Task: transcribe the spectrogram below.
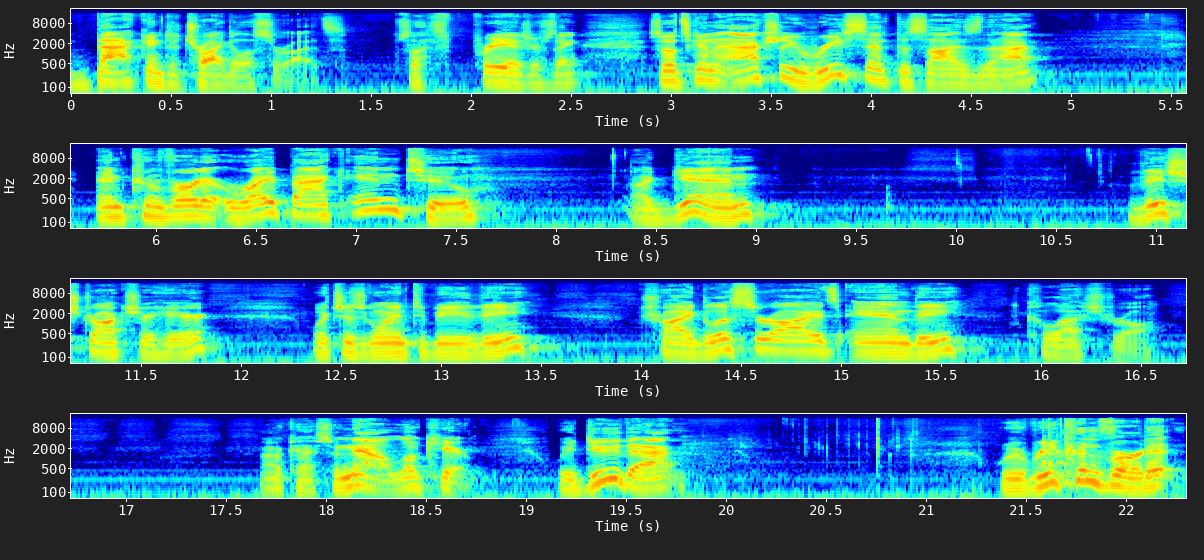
back into triglycerides. So that's pretty interesting. So it's going to actually resynthesize that and convert it right back into, again, this structure here, which is going to be the triglycerides and the cholesterol. Okay, so now look here. We do that, we reconvert it.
